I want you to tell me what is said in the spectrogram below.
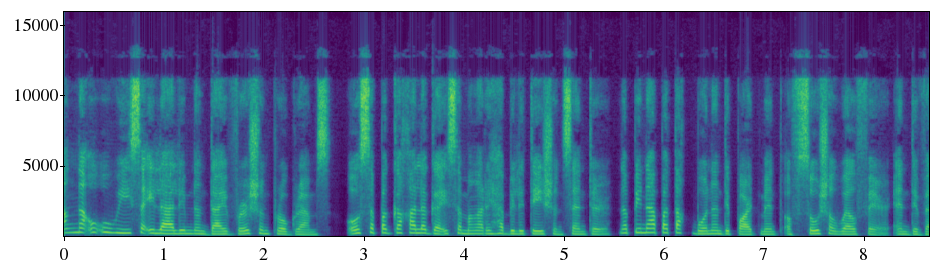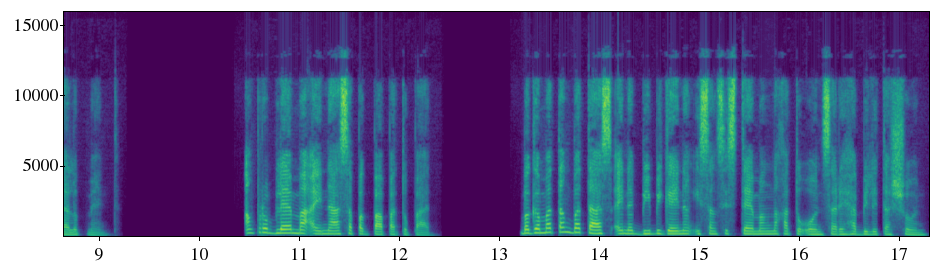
ang nauuwi sa ilalim ng diversion programs o sa pagkakalagay sa mga rehabilitation center na pinapatakbo ng Department of Social Welfare and Development. Ang problema ay nasa pagpapatupad. Bagamat ang batas ay nagbibigay ng isang sistemang nakatuon sa rehabilitasyon,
